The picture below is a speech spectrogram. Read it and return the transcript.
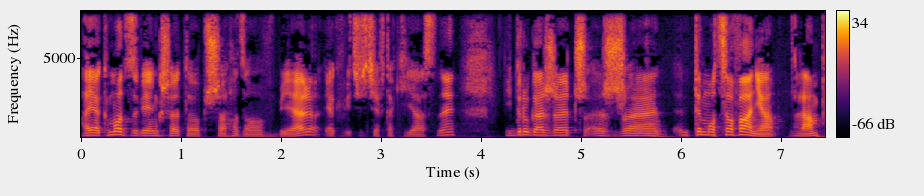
a jak moc zwiększę, to przechodzą w biel, jak widzicie, w taki jasny. I druga rzecz, że te mocowania lamp,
